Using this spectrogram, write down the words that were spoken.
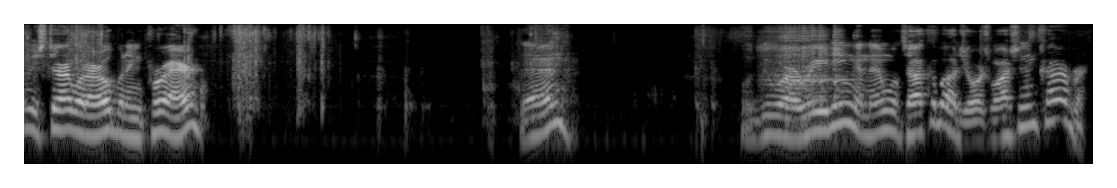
Let me start with our opening prayer. Then we'll do our reading, and then we'll talk about George Washington Carver.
